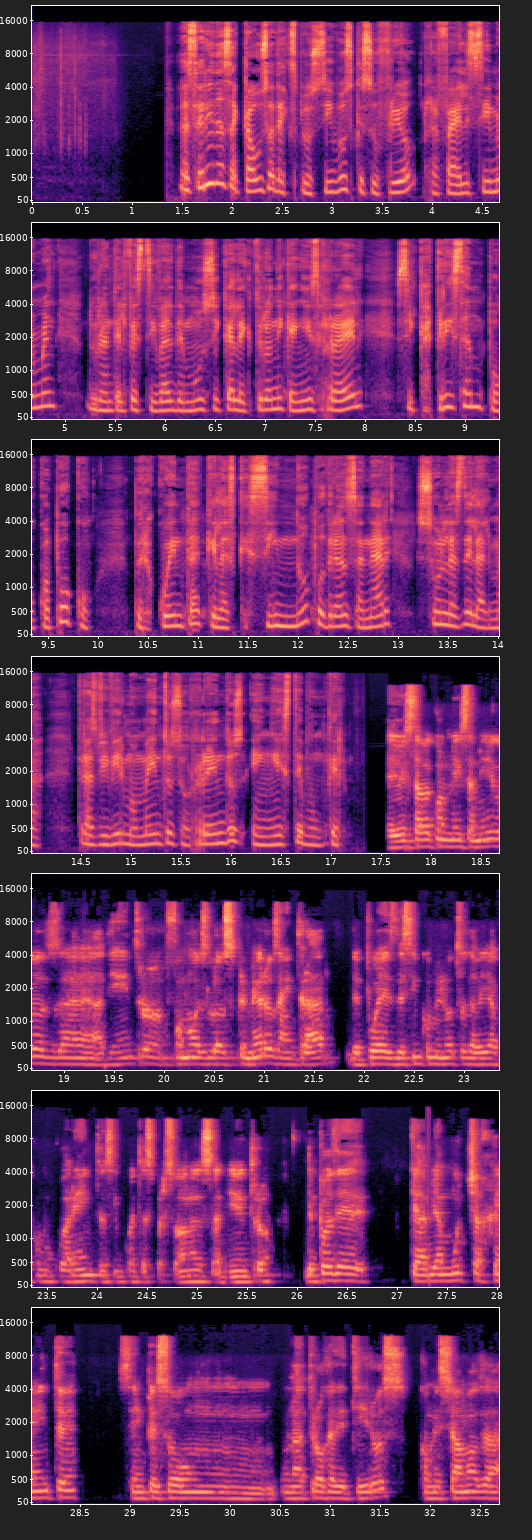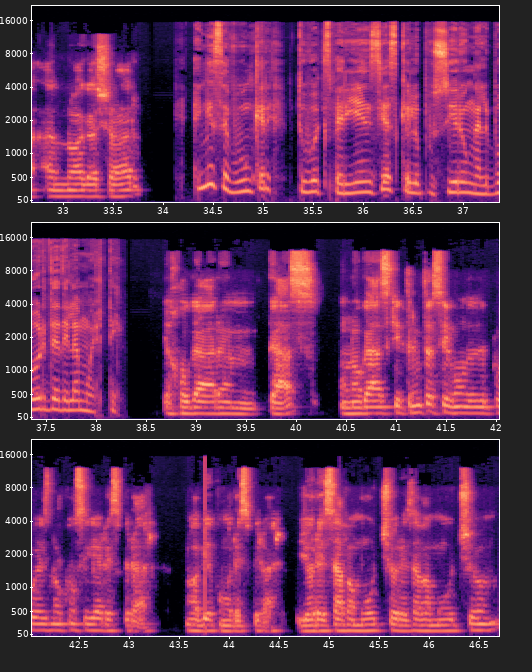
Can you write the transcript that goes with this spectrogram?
Las heridas a causa de explosivos que sufrió Rafael Zimmerman durante el Festival de Música Electrónica en Israel cicatrizan poco a poco, pero cuenta que las que sí no podrán sanar son las del alma, tras vivir momentos horrendos en este búnker. Yo estaba con mis amigos uh, adentro, fuimos los primeros a entrar. Después de cinco minutos había como 40, 50 personas adentro. Después de que había mucha gente, se empezó un, una troja de tiros, comenzamos a, a no agachar. En ese búnker tuvo experiencias que lo pusieron al borde de la muerte. Y jugaron gas, un gas que 30 segundos después no conseguía respirar, no había cómo respirar. Yo rezaba mucho, rezaba mucho,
